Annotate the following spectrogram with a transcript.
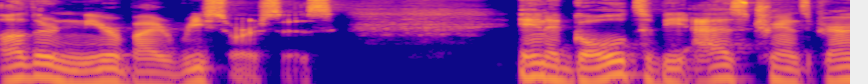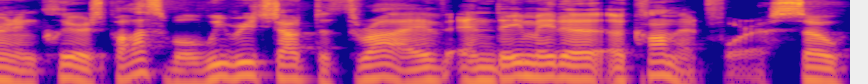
other nearby resources. In a goal to be as transparent and clear as possible, we reached out to Thrive and they made a, a comment for us. So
